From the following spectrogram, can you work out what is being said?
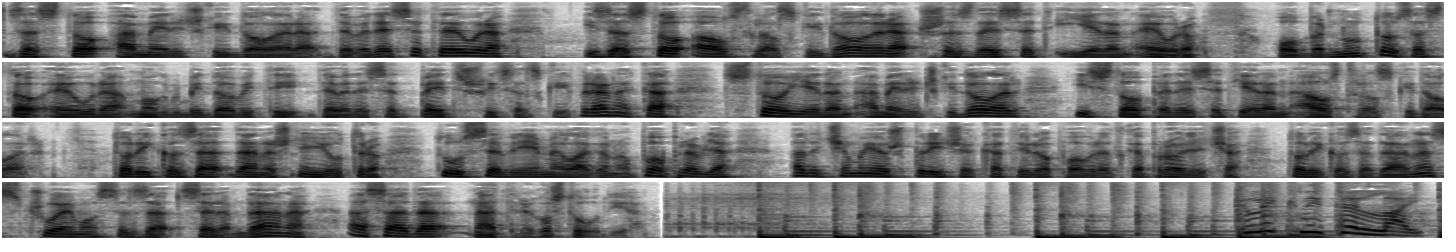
za 100 američkih dolara 90 eura i za 100 australskih dolara 61 euro. Obrnuto za 100 eura mogli bi dobiti 95 švicarskih franaka, 101 američki dolar i 151 australski dolar. Toliko za današnje jutro. Tu se vrijeme lagano popravlja, ali ćemo još pričekati do povratka proljeća. Toliko za danas. Čujemo se za sedam dana, a sada natrag u studija. Kliknite like,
